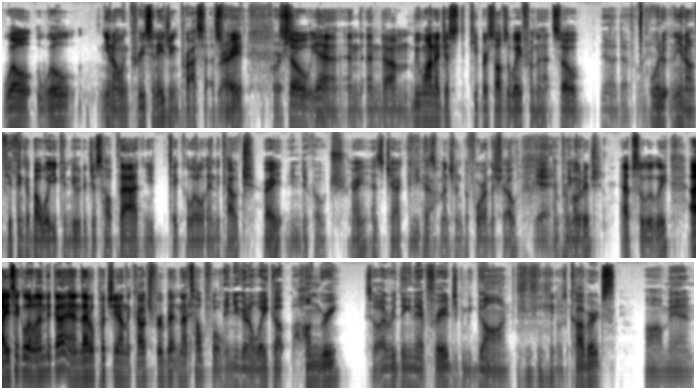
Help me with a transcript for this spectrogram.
will will you know increase an aging process right, Right. of course. so yeah and and um we want to just keep ourselves away from that so yeah, definitely. what you know if you think about what you can do to just help that you take a little into couch right Into coach. right as jack Indica. has mentioned before on the show Yeah. and promoted. Absolutely uh, you take a little indica and that'll put you on the couch for a bit and that's helpful And you're gonna wake up hungry, so everything in that fridge can be gone. Those cupboards. Oh man.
